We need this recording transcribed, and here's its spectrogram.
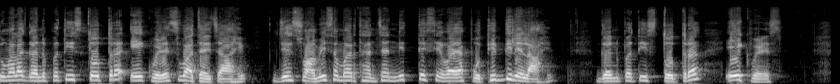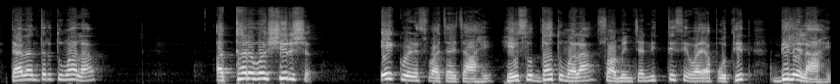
तुम्हाला गणपती स्तोत्र एक वेळेस वाचायचं आहे. जे स्वामी समर्थांच्या नित्य सेवा या पोथीत दिलेलं आहे. गणपती स्तोत्र एक वेळेस. त्यानंतर तुम्हाला अथर्व शीर्ष एक वेळेस वाचायचं आहे. हे सुद्धा तुम्हाला स्वामींच्या नित्यसेवा या पोथीत दिलेलं आहे.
